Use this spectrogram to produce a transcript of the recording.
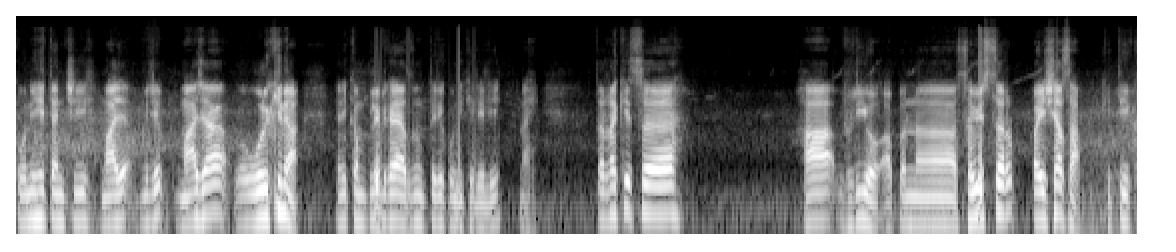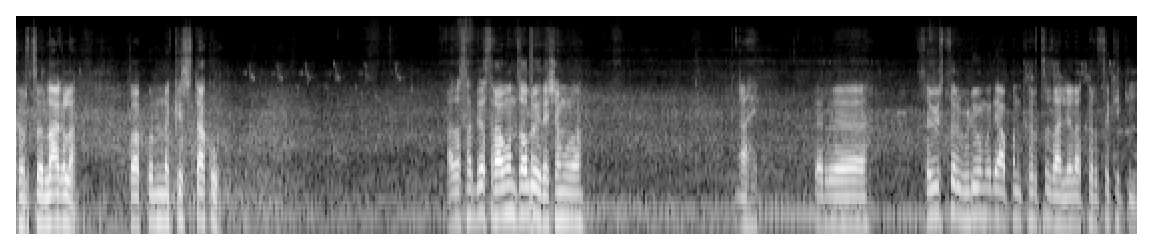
कोणीही त्यांची माझ्या म्हणजे माझ्या ओळखीनं त्यांनी कंप्लेंट काय अजून तरी कोणी केलेली नाही. तर नक्कीच हा व्हिडिओ आपण सविस्तर पैशाचा किती खर्च लागला तो आपण नक्कीच टाकू. आता सध्या श्रावण चालू आहे त्याच्यामुळं आहे. तर सविस्तर व्हिडिओमध्ये आपण खर्च झालेला खर्च किती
